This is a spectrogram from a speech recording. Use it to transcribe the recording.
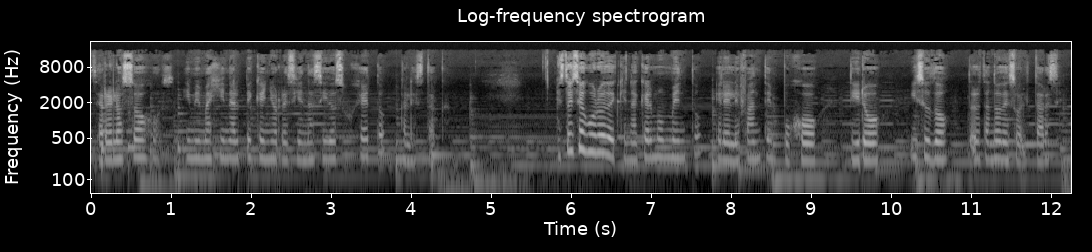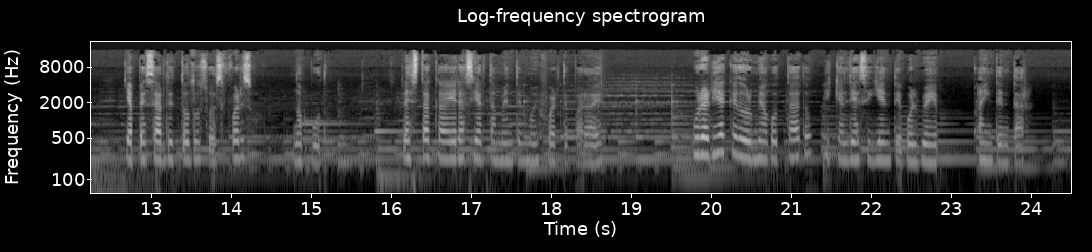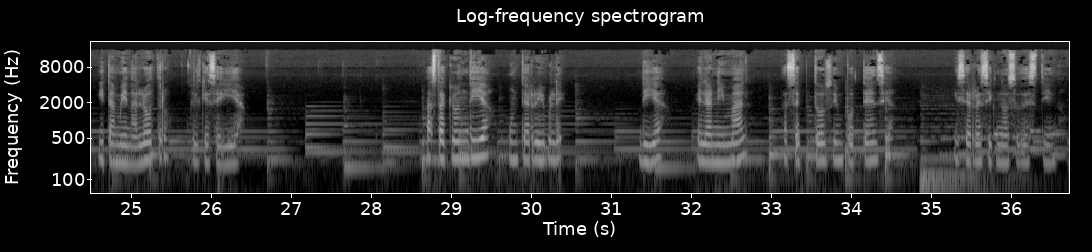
Cerré los ojos y me imaginé al pequeño recién nacido sujeto a la estaca. Estoy seguro de que en aquel momento el elefante empujó, tiró y sudó tratando de soltarse, y a pesar de todo su esfuerzo, no pudo. La estaca era ciertamente muy fuerte para él. Juraría que durmió agotado y que al día siguiente volvió a intentar, y también al otro, el que seguía. Hasta que un día, un terrible día, el animal aceptó su impotencia y se resignó a su destino.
